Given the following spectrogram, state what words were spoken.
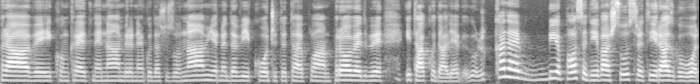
prave i konkretne namjere, nego da su zlonamjerne, da vi kočite taj plan provedbe i tako dalje. Kada je bio posljednji vaš susret i razgovor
